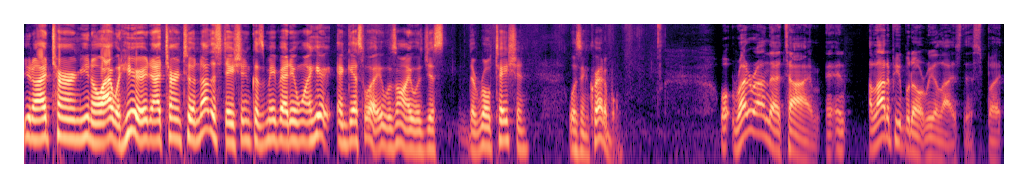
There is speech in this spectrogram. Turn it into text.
you know, I turned, you know, I would hear it, and I turned to another station because maybe I didn't want to hear it. And guess what? It was on. It was just the rotation was incredible. Well, right around that time, and a lot of people don't realize this, but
